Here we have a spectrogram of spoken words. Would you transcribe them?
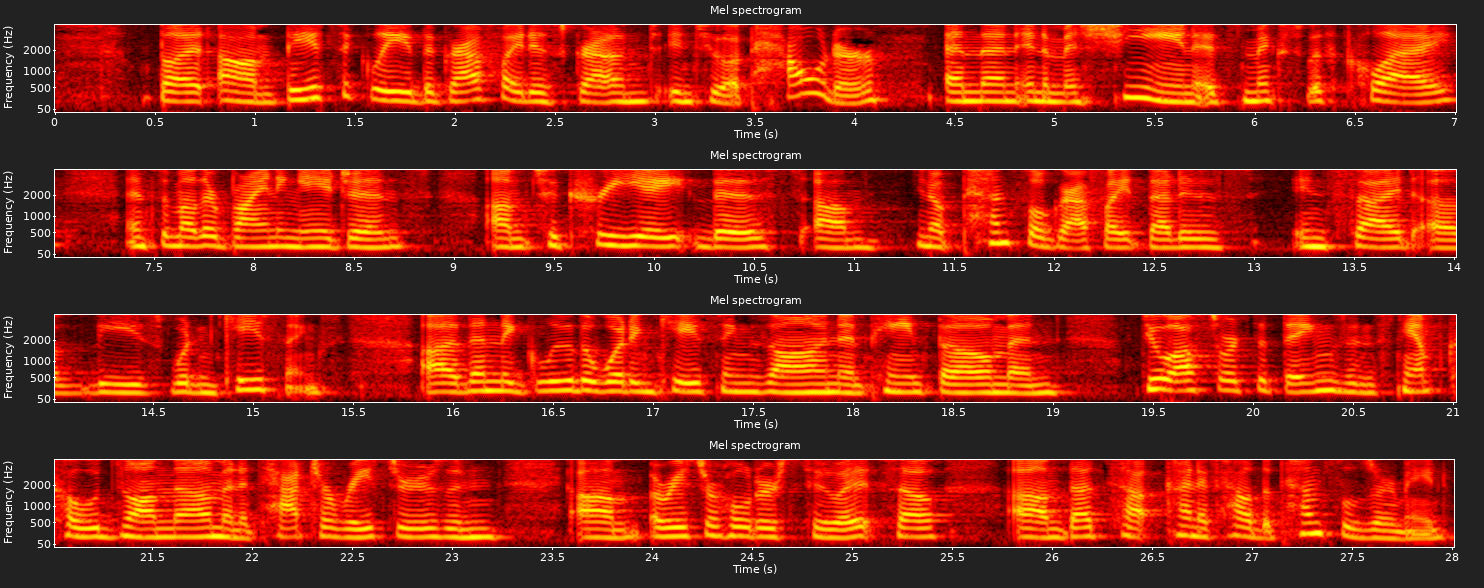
But um, basically, the graphite is ground into a powder, and then in a machine, it's mixed with clay and some other binding agents um, to create this, um, you know, pencil graphite that is inside of these wooden casings. Uh, then they glue the wooden casings on and paint them and do all sorts of things and stamp codes on them and attach erasers and um, eraser holders to it. So um, that's how, kind of how the pencils are made.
